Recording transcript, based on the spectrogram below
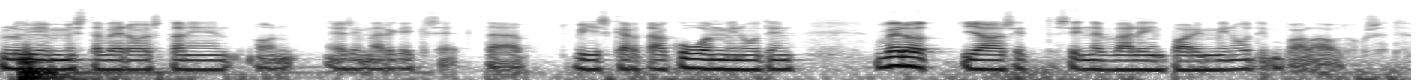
lyhyimmistä vedoista niin on esimerkiksi, että 5 kertaa 6 minuutin vedot ja sitten sinne väliin parin minuutin palautukset.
